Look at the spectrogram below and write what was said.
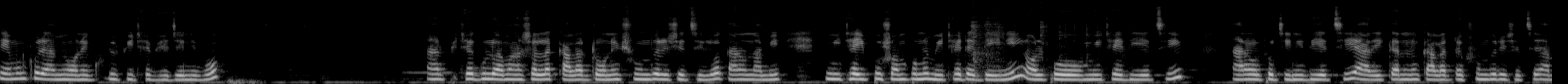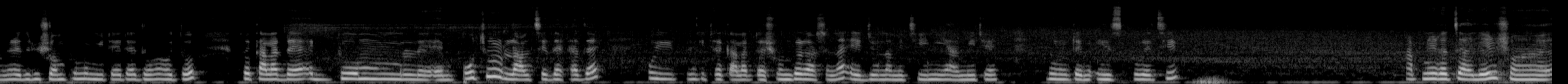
এমন করে আমি অনেকগুলো পিঠে ভেজে নেব। আর পিঠাগুলো আমার কালারটা অনেক সুন্দর এসেছিল। কারণ আমি মিঠাই সম্পূর্ণ মিঠাইটা দিইনি, অল্প মিঠাই দিয়েছি। আর অল্প চিনি দিয়েছি। আর এই কারণে কালারটা সুন্দর এসেছে। আপনারা যদি সম্পূর্ণ মিঠাইটা ধোয়া হতো, তো কালারটা একদম প্রচুর লালচে দেখা যায়। ওই পিঠার কালারটা সুন্দর আসে না। এর জন্য আমি চিনি আর মিঠাই দুটো ইউজ করেছি। আপনারা চাইলে স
